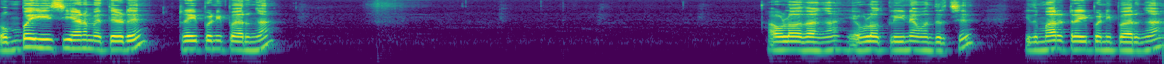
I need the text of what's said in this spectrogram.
ரொம்ப ஈஸியான மெத்தேடு ட்ரை பண்ணி பாருங்கள் அவ்வளோதாங்க எவ்வளோ க்ளீனாக வந்துருச்சு. இது மாதிரி ட்ரை பண்ணி பாருங்கள்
